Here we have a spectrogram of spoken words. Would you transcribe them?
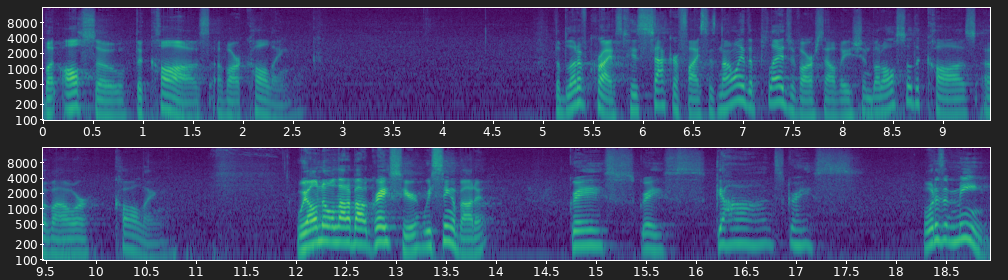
but also the cause of our calling. The blood of Christ, his sacrifice, is not only the pledge of our salvation, but also the cause of our calling. We all know a lot about grace here. We sing about it. Grace, grace, God's grace. What does it mean?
